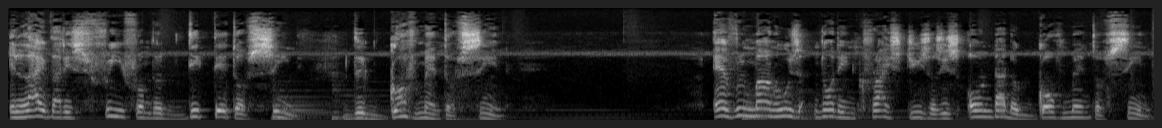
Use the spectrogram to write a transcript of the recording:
a life that is free from the dictate of sin, the government of sin. Every hmm. man who is not in Christ Jesus is under the government of sin,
